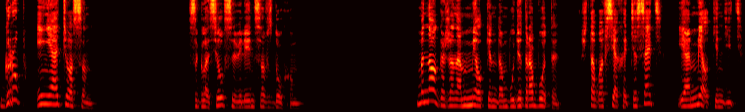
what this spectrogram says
Груб и неотесан, согласился Велень со вздохом. Много же нам Мелкиндом будет работы чтобы всех отесать и омелкиндить.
